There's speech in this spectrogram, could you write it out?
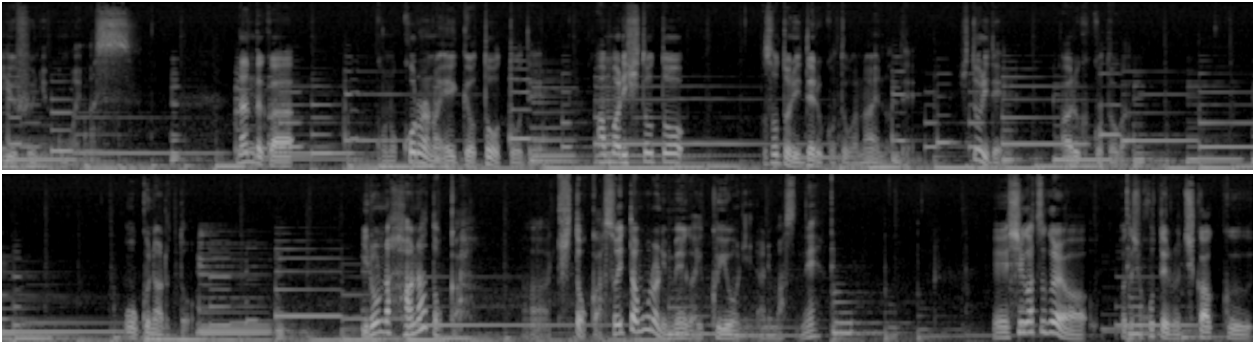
いうふうに思います。なんだかこのコロナの影響等々であんまり人と外に出ることがないので1人で歩くことが多くなるといろんな花とか木とかそういったものに目が行くようになりますね、えー、4月ぐらいは私ホテルの近く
